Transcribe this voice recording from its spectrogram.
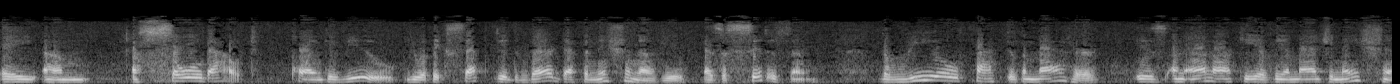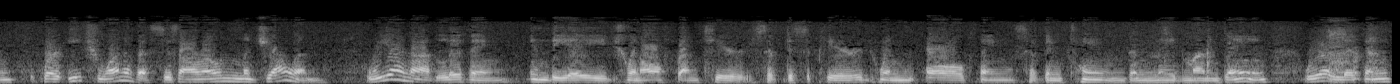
a um, a sold out point of view. You have accepted their definition of you as a citizen. The real fact of the matter is an anarchy of the imagination where each one of us is our own Magellan. We are not living in the age when all frontiers have disappeared, when all things have been tamed and made mundane. We are living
